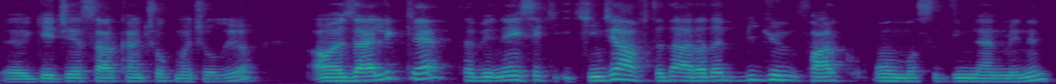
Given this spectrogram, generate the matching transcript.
E, geceye sarkan çok maç oluyor. Ama özellikle tabii neyse ki ikinci haftada arada bir gün fark olması dinlenmenin.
